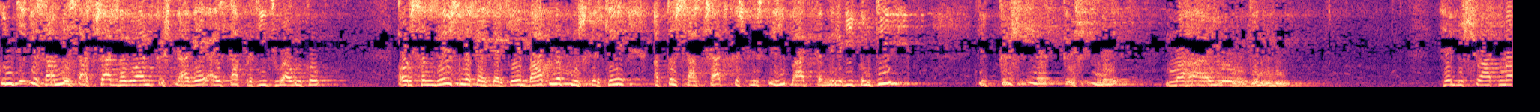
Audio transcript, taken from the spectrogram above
कुंती के सामने साक्षात भगवान कृष्ण आ गए, ऐसा प्रतीत हुआ उनको। और संदेश न कह करके, बात न पूछ करके, अब तो साक्षात कृष्ण से ही बात करने लगी कुंती कि कृष्ण कृष्ण महायोगिन। हे विश्वात्मा,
